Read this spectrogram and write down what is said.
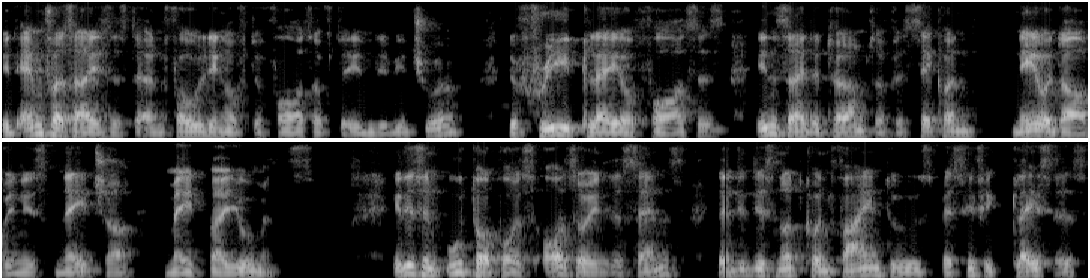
It emphasizes the unfolding of the force of the individual, the free play of forces inside the terms of a second neo-Darwinist nature made by humans. It is an utopos also in the sense that it is not confined to specific places,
